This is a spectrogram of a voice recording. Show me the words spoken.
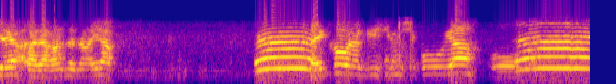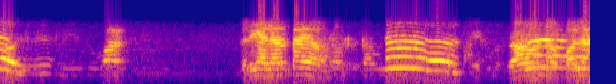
Jay. Palakasan ng ayak. Tay ko, nagising si kuya. Oo. Dali ka, laro tayo. Laro na, pala.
